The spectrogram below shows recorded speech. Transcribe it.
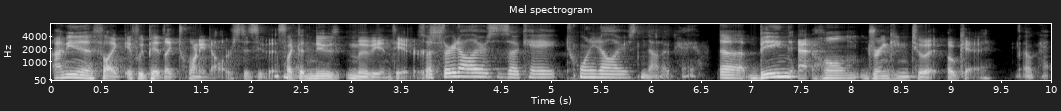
I mean, if like if we paid like twenty dollars to see this, like a new movie in theaters, So three dollars is okay, twenty dollars not okay. uh, being at home drinking to it, okay. Okay.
